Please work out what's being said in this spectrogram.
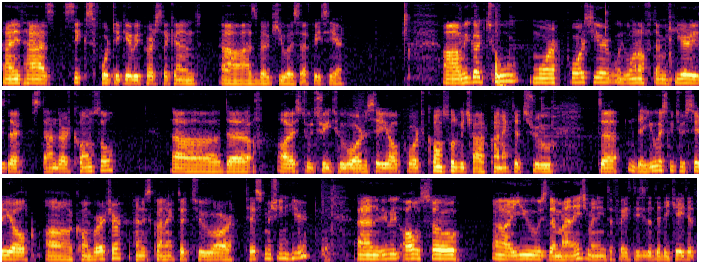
and it has 6 40 gigabit per second uh, as well QSFPs here uh, we got two more ports here. With one of them here is the standard console, uh, the RS232 or the serial port console, which I have connected through the the USB to serial uh, converter, and is connected to our test machine here. And we will also uh, use the management interface. This is the dedicated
